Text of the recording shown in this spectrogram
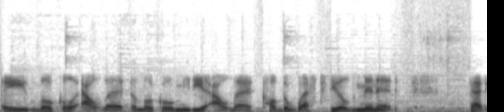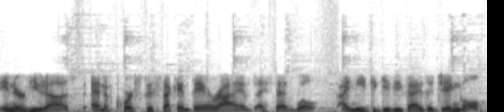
a local outlet, a local media outlet called the Westfield Minute that interviewed us. And of course, the second they arrived, I said, Well, I need to give you guys a jingle.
